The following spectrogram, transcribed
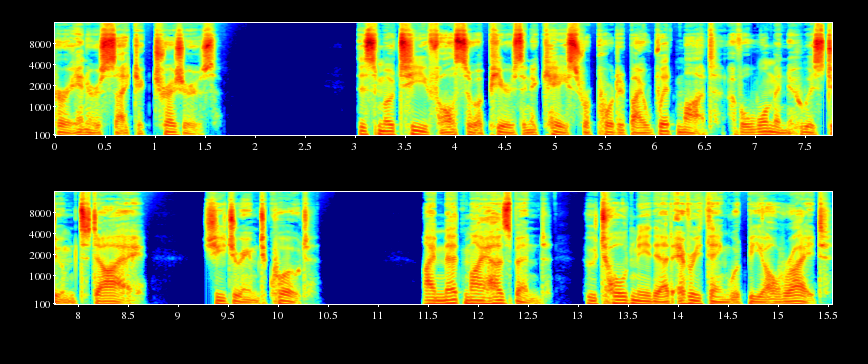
her inner psychic treasures. This motif also appears in a case reported by Whitmont of a woman who was doomed to die. She dreamed, quote, I met my husband, who told me that everything would be all right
